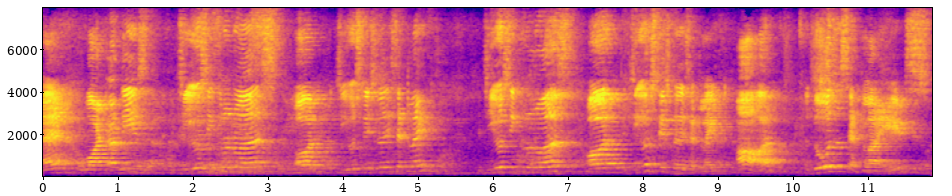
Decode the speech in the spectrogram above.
And what are these geosynchronous or geostationary satellite? Geosynchronous or geostationary satellite are those satellites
